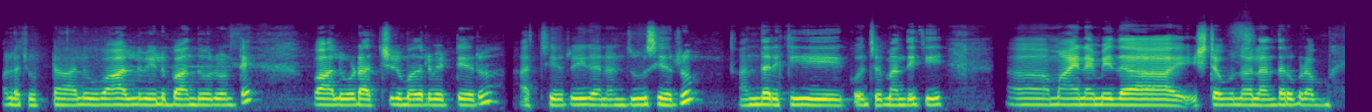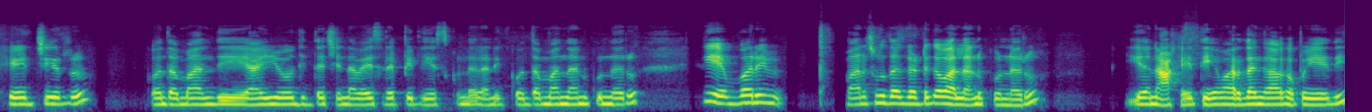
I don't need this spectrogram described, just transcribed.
వాళ్ళ చుట్టాలు, వాళ్ళు వీళ్ళు బంధువులు ఉంటే వాళ్ళు కూడా అచ్చుడు మొదలు పెట్టారు అచ్చిర్రు. ఇక నన్ను జూసిర్రు. అందరికీ కొంచెం మందికి మా ఆయన మీద ఇష్టం ఉన్న వాళ్ళందరూ కూడా ఏడ్చిర్రు. కొంతమంది అయ్యో! గిద్ద చిన్న వయసులో పెళ్ళి చేసుకున్నారని కొంతమంది అనుకున్నారు. ఇక ఎవ్వరి మనసుకు తగ్గట్టుగా వాళ్ళు అనుకున్నారు. ఇక నాకైతే ఏం అర్థం కాకపోయేది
